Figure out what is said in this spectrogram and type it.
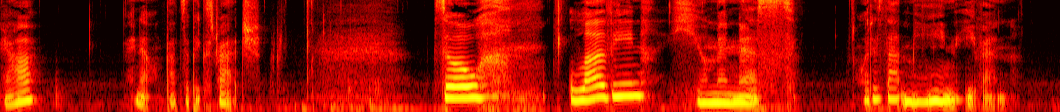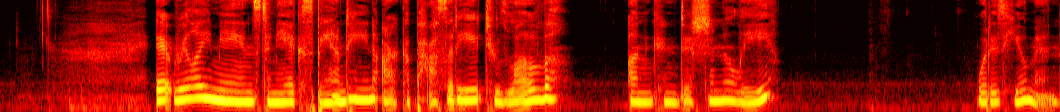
Yeah. I know that's a big stretch. So, loving humanness. What does that mean, even? It really means to me expanding our capacity to love unconditionally what is human.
